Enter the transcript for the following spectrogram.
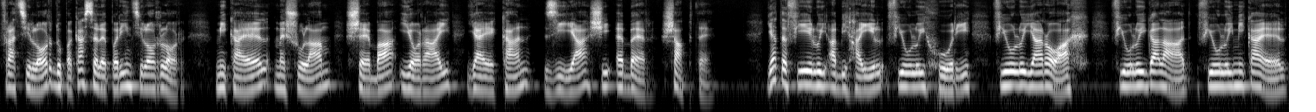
fraților după casele părinților lor, Micael, Meșulam, Sheba, Iorai, Iaecan, Zia și Eber, șapte. Iată fiii lui Abihail, fiul lui Huri, fiul lui Iaroach, fiul lui Galaad, fiul lui Micael,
